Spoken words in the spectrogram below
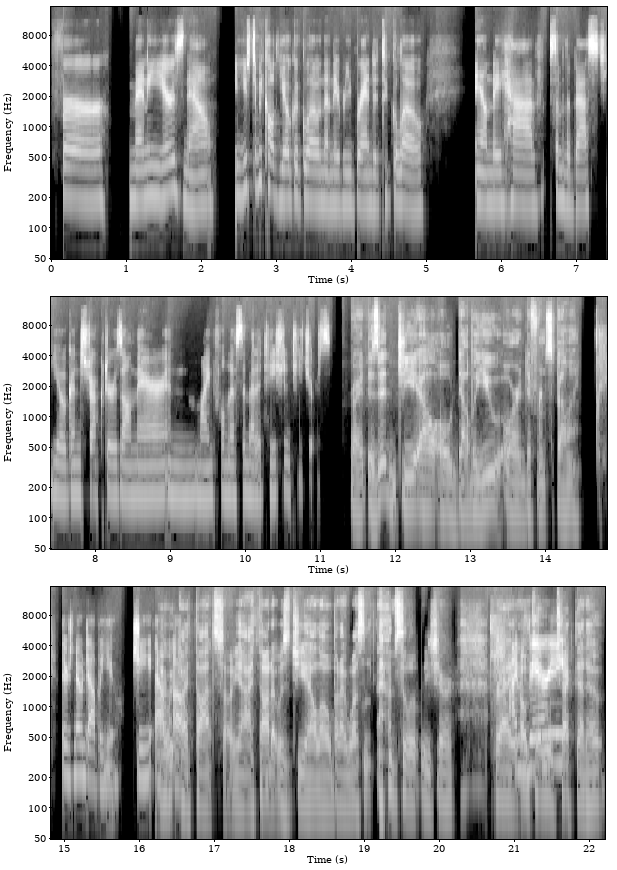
for many years now. It used to be called YogaGlo, and then they rebranded to Glo. And they have some of the best yoga instructors on there and mindfulness and meditation teachers. Right. Is it G L O W or a different spelling? There's no W. G L O. I, I thought so. Yeah, I thought it was G L O, but I wasn't absolutely sure. Right. I'm okay, very, we'll check that out.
